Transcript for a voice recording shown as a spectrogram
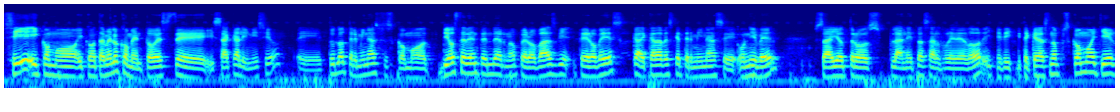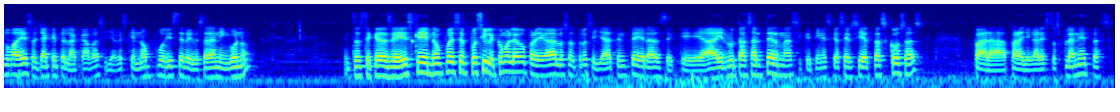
Sí, y como, y como también lo comentó este Isaac al inicio, eh, tú lo terminas pues como Dios te dé a entender, ¿no? Pero vas bien, pero ves ca- cada vez que terminas eh, un nivel, pues hay otros planetas alrededor y te, y te quedas, no, pues ¿cómo llego a eso? Ya que te la acabas y ya ves que no pudiste regresar a ninguno. Entonces te quedas de, es que no puede ser posible, ¿cómo le hago para llegar a los otros? Y ya te enteras de que hay rutas alternas y que tienes que hacer ciertas cosas para, para llegar a estos planetas.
